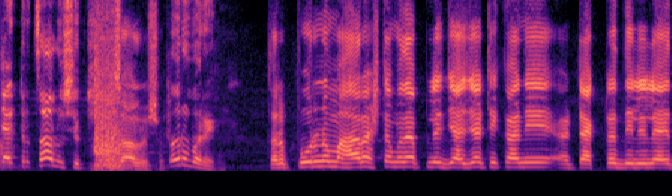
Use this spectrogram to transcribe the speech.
ट्रॅक्टर चालू शकतो. चालू शकतो. बरोबर आहे का? तर पूर्ण महाराष्ट्रामध्ये आपले ज्या ज्या ठिकाणी ट्रॅक्टर दिलेले आहेत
